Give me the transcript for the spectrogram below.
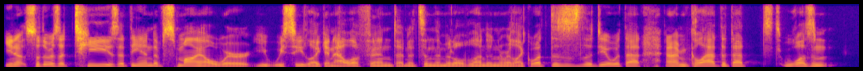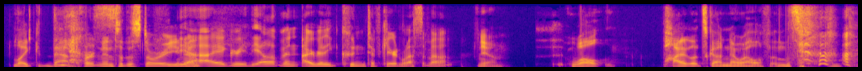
You know, so there was a tease at the end of Smile where you, we see like an elephant and it's in the middle of London, and we're like, "What is the deal with that?" And I'm glad that that wasn't like that pertinent to the story. You know? Yeah, I agree. The elephant, I really couldn't have cared less about. Yeah. Well, pilots got no elephants.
